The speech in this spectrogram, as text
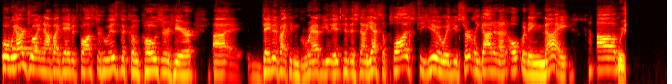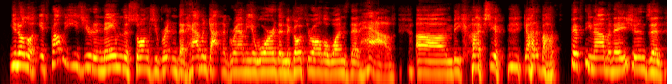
Well, we are joined now by David Foster, who is the composer here. Uh, David, if I can grab you into this now. Yes, applause to you. And you certainly got it on opening night. Um, we you know, look, it's probably easier to name the songs you've written that haven't gotten a Grammy Award than to go through all the ones that have, um, because you've got about 50 nominations and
